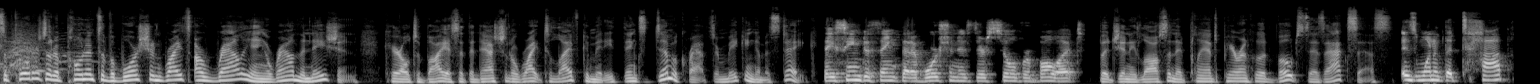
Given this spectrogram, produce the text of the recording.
Supporters and opponents of abortion rights are rallying around the nation. Carol Tobias at the National Right to Life Committee thinks Democrats are making a mistake. They seem to think that abortion is their silver bullet. But Jenny Lawson at Planned Parenthood Vote says access is one of the top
